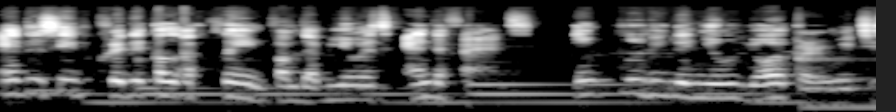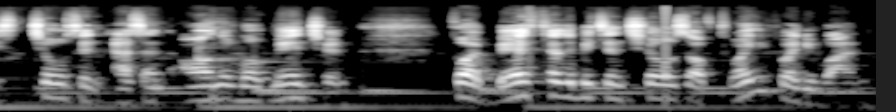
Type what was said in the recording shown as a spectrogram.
and received critical acclaim from the viewers and the fans, including The New Yorker, which is chosen as an honorable mention for Best Television Shows of 2021,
